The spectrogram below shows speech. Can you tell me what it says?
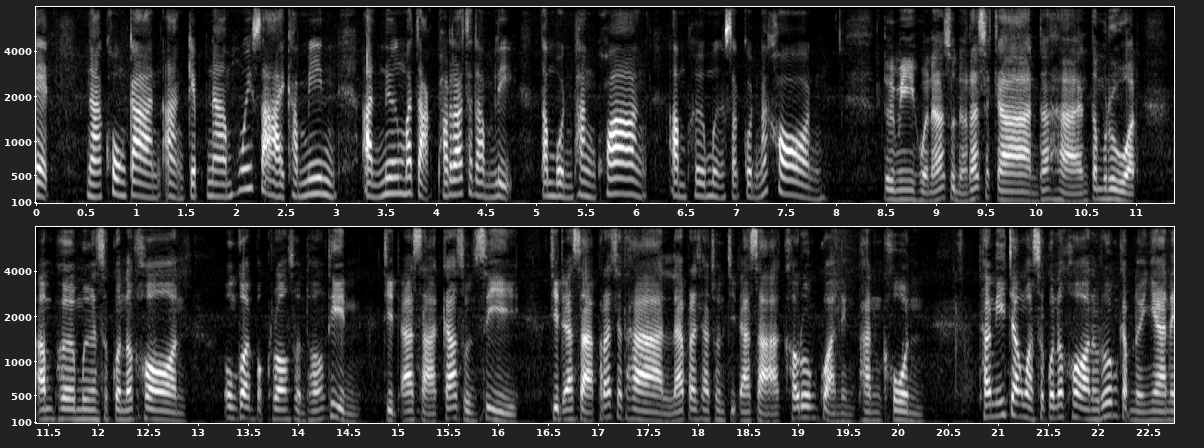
2567 ณ โครงการอ่างเก็บน้ำห้วยทรายขมิ้น อันเนื่องมาจากพระราชดำริ ตำบลพังขว้าง อำเภอเมืองสกลนคร โดยมีหัวหน้าส่วนราชการ ทหาร ตำรวจ อำเภอเมืองสกลนคร องค์กรปกครองส่วนท้องถิ่น จิตอาสา 904 จิตอาสาพระราชทาน และประชาชนจิตอาสาเข้าร่วมกว่า 1,000 คน ทั้งนี้จังหวัดสกลนครร่วมกับหน่วยงานใน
